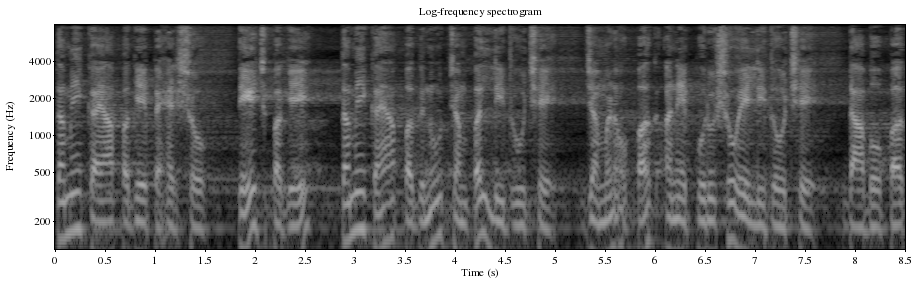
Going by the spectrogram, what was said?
તમે કયા પગે પહેરશો? તે જ પગે તમે કયા પગનું ચંપલ લીધું છે? જમણો પગ અને પુરુષોએ લીધો છે. ડાબો પગ,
